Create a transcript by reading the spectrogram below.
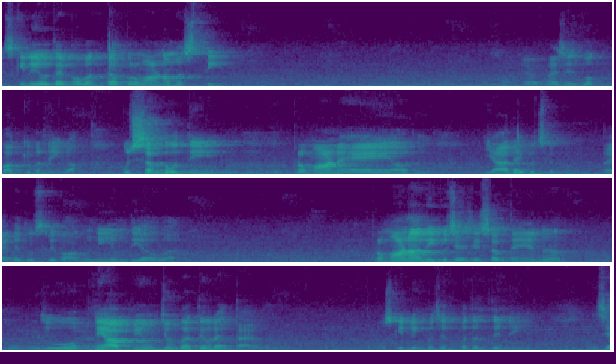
इसके लिए होता है भवंत प्रमाणम अस्ति। ऐसे वाक्य बनेगा। कुछ शब्द होते हैं, प्रमाण है और याद है कुछ? पहले दूसरे भाग में नियम दिया हुआ है। प्रमाण आदि कुछ ऐसे शब्द हैं ना, जो अपने आप में का त्यों रहता है उसके लिंग वचन बदलते नहीं हैं। जैसे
